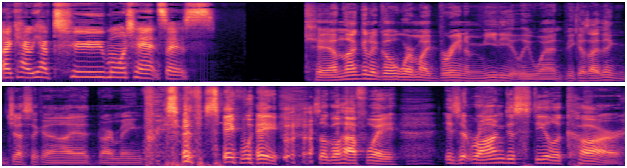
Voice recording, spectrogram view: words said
Okay, we have two more chances. Okay, I'm not gonna go where my brain immediately went because I think Jessica and I had our main brains went the same way. so I'll go halfway. Is it wrong to steal a car?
